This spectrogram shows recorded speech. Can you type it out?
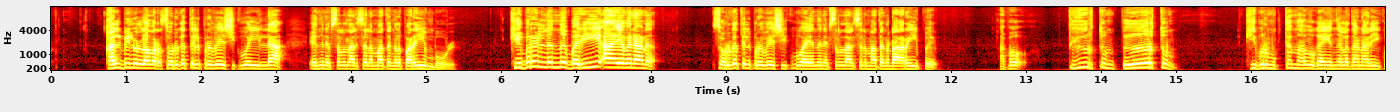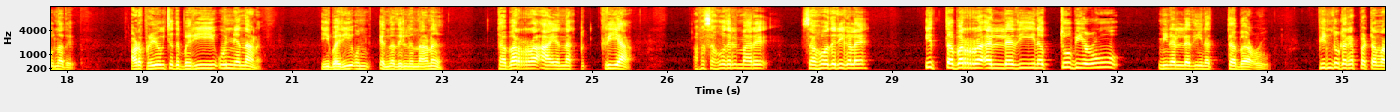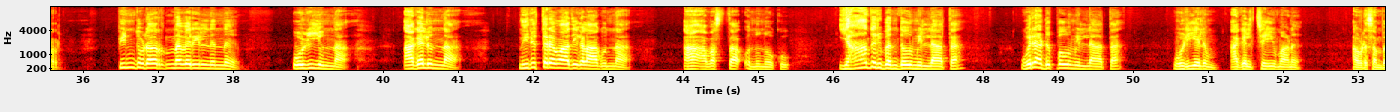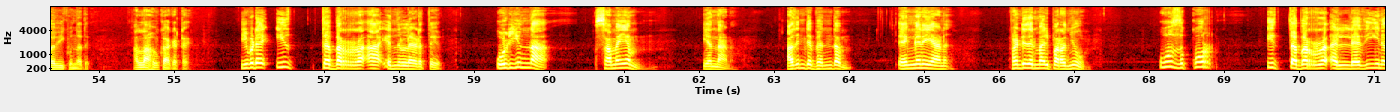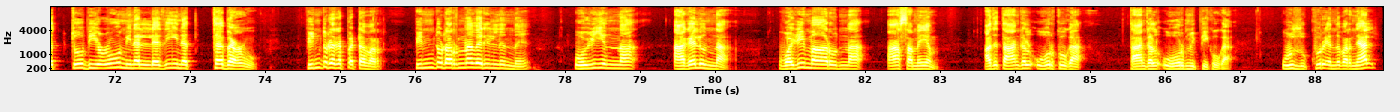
കൽബിലുള്ളവർ സ്വർഗത്തിൽ പ്രവേശിക്കുകയില്ല എന്ന് നബ്സല്ലാ അലൈഹി തങ്ങൾ പറയുമ്പോൾ കിബറിൽ നിന്ന് ബരീ ആയവനാണ് സ്വർഗത്തിൽ പ്രവേശിക്കുക എന്ന് നബ്സല്ലാ അലൈഹി തങ്ങളുടെ അറിയിപ്പ്. അപ്പോൾ തീർത്തും പേർത്തും കിബർ മുക്തമാവുക എന്നുള്ളതാണ് അറിയിക്കുന്നത്. അവിടെ പ്രയോഗിച്ചത് ബരീ ഉൻ എന്നാണ്. ഈ ബരീ ഉൻ എന്നതിൽ നിന്നാണ് തബറ എന്ന ക്രിയ. അപ്പോൾ സഹോദരന്മാരെ സഹോദരികളെ ഇത്തബറ അല്ലദീന തുബിഴു മിനല്ലദീന തബഉ. പിന്തുടരപ്പെട്ടവർ പിന്തുടർന്നവരിൽ നിന്ന് ഒഴിയുന്ന അകലുന്ന നിരുത്തരവാദികളാകുന്ന ആ അവസ്ഥ ഒന്ന് നോക്കൂ. യാതൊരു ബന്ധവുമില്ലാത്ത ഒരടുപ്പവുമില്ലാത്ത ഒഴിയലും അകൽച്ചയുമാണ് അവിടെ സംഭവിക്കുന്നത്. അള്ളാഹു കാക്കട്ടെ. ഇവിടെ ഈ തബറ എന്നുള്ളയിടത്ത് ഒഴിയുന്ന സമയം എന്നാണ്. അതിന്റെ ബന്ധം എങ്ങനെയാണ്? പണ്ഡിതന്മാർ പറഞ്ഞു പിന്തുടരപ്പെട്ടവർ പിന്തുടർന്നവരിൽ നിന്ന് ഒഴിയുന്ന അകലുന്ന വഴിമാറുന്ന ആ സമയം അത് താങ്കൾ ഓർക്കുക താങ്കൾ ഓർമ്മിപ്പിക്കുക. ഉദുക്കുർ എന്ന് പറഞ്ഞാൽ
